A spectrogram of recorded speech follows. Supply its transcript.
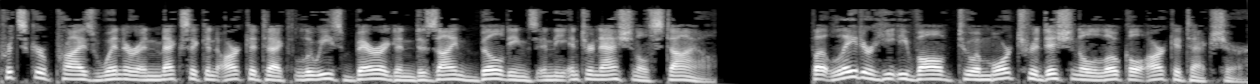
Pritzker Prize winner and Mexican architect Luis Barragan designed buildings in the international style. But later he evolved to a more traditional local architecture.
